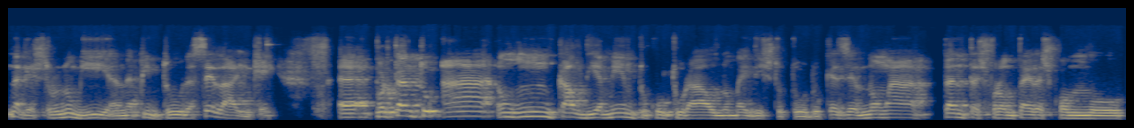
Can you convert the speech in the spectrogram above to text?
na gastronomia, na pintura, sei lá em quem. Uh, portanto, há um caldeamento cultural no meio disto tudo, quer dizer, não há tantas fronteiras como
